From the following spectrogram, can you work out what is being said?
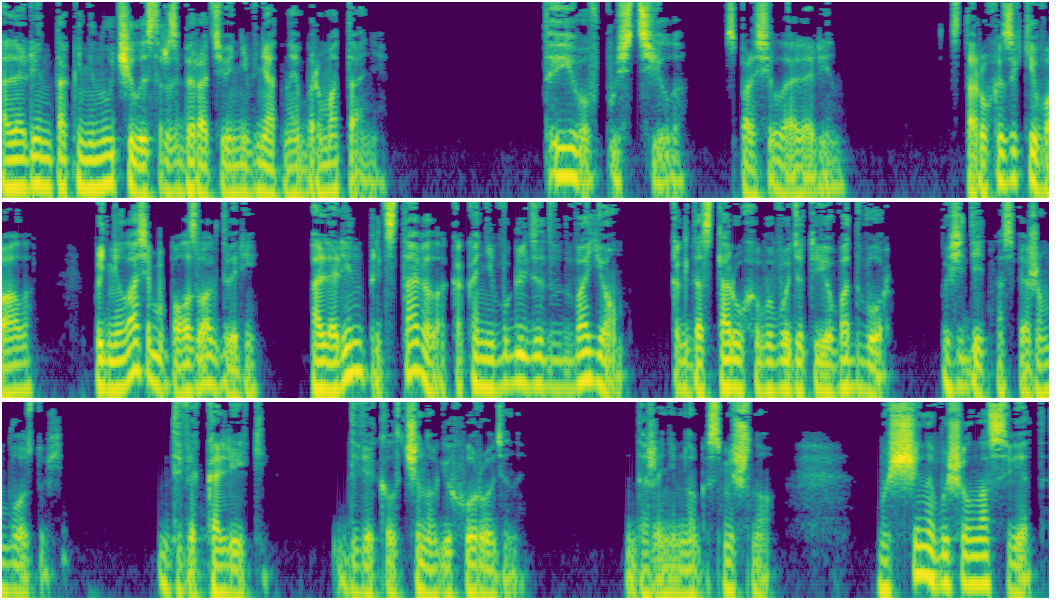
Алярин так и не научилась разбирать ее невнятное бормотание. «Ты его впустила?» — спросила Алярин. Старуха закивала, поднялась и поползла к двери. Алярин представила, как они выглядят вдвоем, когда старуха выводит ее во двор, посидеть на свежем воздухе. Две калеки, две колченогих уродины. Даже немного смешно. Мужчина вышел на свет,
